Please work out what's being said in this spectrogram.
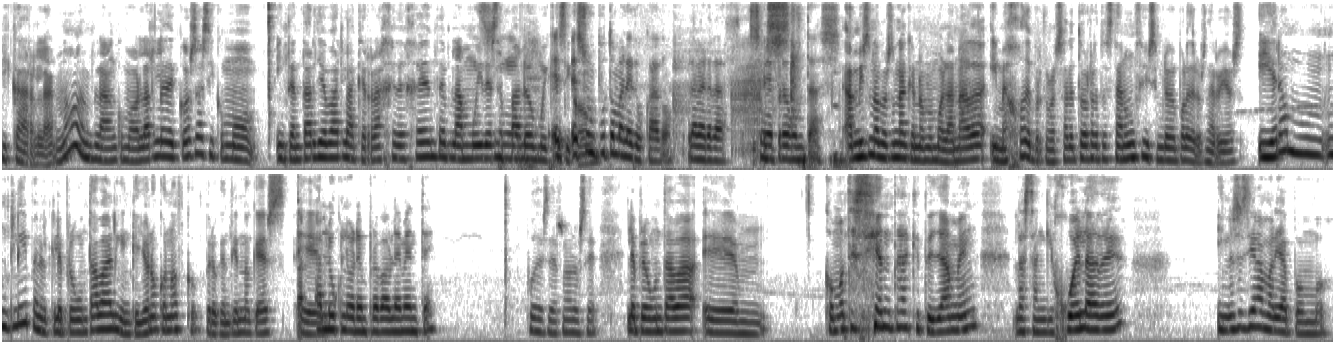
picarla, ¿no? En plan, como hablarle de cosas y como intentar llevarla a que raje de gente, en plan, muy de ese palo, muy crítico. es un puto maleducado, la verdad, si me preguntas. A mí es una persona que no me mola nada y me jode porque me sale todo el rato este anuncio y siempre me pone de los nervios. Y era un, un clip en el que le preguntaba a alguien que yo no conozco, pero que entiendo que es... A- eh, A Luke Loren probablemente. Puede ser, no lo sé. Le preguntaba eh, cómo te sienta que te llamen la sanguijuela de... Y no sé si era María Pombo.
